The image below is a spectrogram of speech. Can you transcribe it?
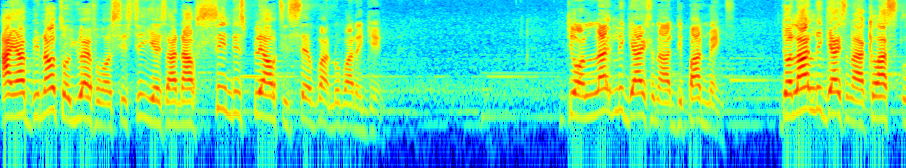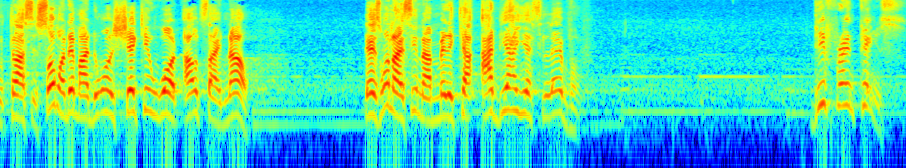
I have been out of UI for 16 years and I've seen this play out itself over and over again. The unlikely guys in our department, the unlikely guys in our class, classes, some of them are the ones shaking what outside now. There's one I see in America at the highest level. Different things.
